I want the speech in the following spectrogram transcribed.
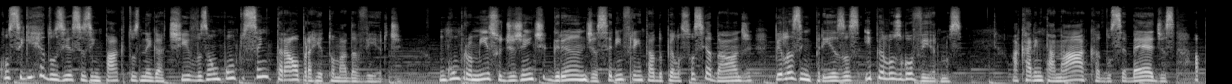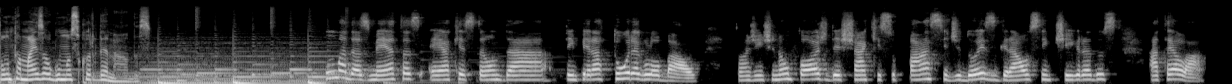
Conseguir reduzir esses impactos negativos é um ponto central para a retomada verde. Um compromisso de gente grande a ser enfrentado pela sociedade, pelas empresas e pelos governos. A Karen Tanaka, do CEBEDES, aponta mais algumas coordenadas. Uma das metas é a questão da temperatura global. Então, a gente não pode deixar que isso passe de 2 graus centígrados até lá.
